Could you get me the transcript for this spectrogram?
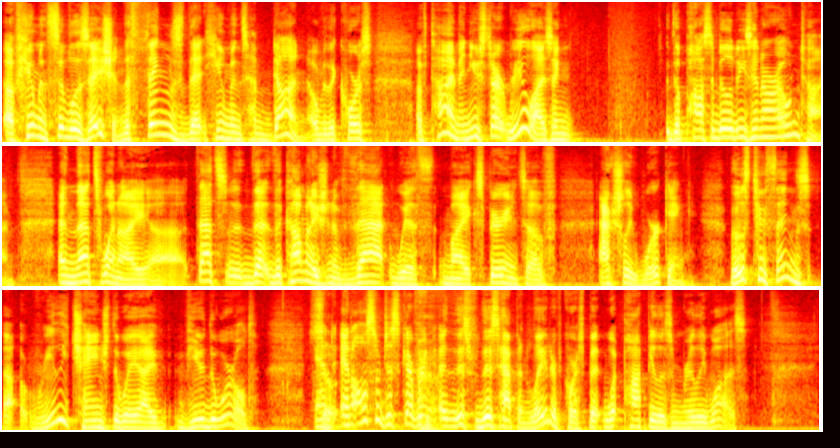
of human civilization, the things that humans have done over the course of time. And you start realizing the possibilities in our own time. And that's when I, uh, that's the, the combination of that with my experience of actually working, those two things uh, really changed the way I viewed the world. And, So- and also discovering, uh, this, this happened later, of course, but what populism really was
